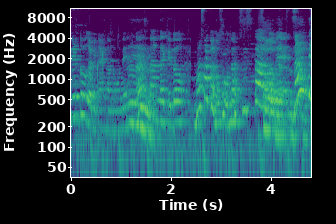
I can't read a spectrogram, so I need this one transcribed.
前動画みたいなのをね、うん。出したんだけどまさかのそう夏スタートでなんで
